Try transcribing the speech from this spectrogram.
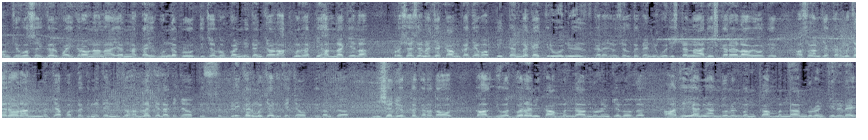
आमचे वसईकर पाईकराव नाना यांना काही गुंड प्रवृत्तीच्या लोकांनी त्यांच्यावर आत्मघाती हल्ला केला. प्रशासनाच्या कामकाजा बाबतीत त्यांना काही तीव्र निवेदन करायचं असेल तर त्यांनी वरिष्ठांना आदेश करायला हवे होते. असं आमच्या कर्मचाऱ्यावर आणि त्या पद्धतीने त्यांनी जो हल्ला केला त्याच्या बाबतीत सगळे कर्मचारी त्याच्या बाबतीत आमचा निषेध व्यक्त करत आहोत. काल दिवसभर आम्ही काम बंद आंदोलन केलं होतं. आजही आम्ही आंदोलन बंद काम बंद आंदोलन केलेलं आहे.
